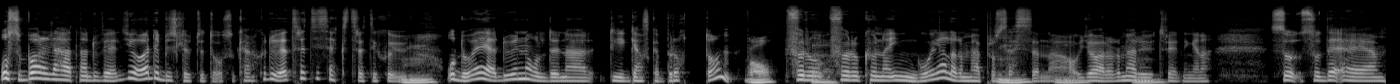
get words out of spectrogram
Och så bara det här att när du väl gör det beslutet då så kanske du är 36-37 Mm. och då är du i en ålder när det är ganska bråttom. Ja. För att, för att kunna ingå i alla de här processerna Mm, mm, och göra de här mm. utredningarna. Så, så det är...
